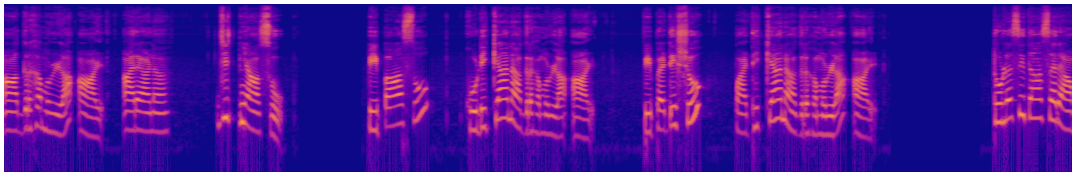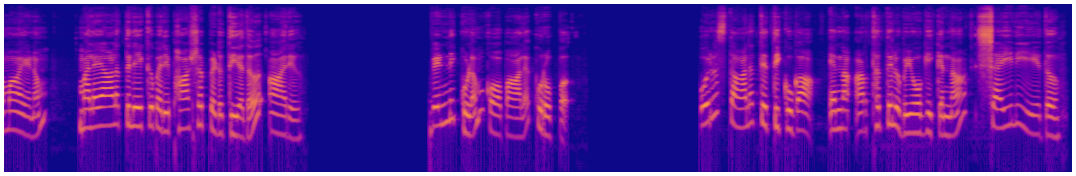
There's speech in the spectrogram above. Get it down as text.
ആഗ്രഹമുള്ള ആൾ ആരാണ്? ജിജ്ഞാസു. പിപാസു കുടിക്കാൻ ആഗ്രഹമുള്ള ആൾ. പിപടിഷു പഠിക്കാൻ ആഗ്രഹമുള്ള ആൾ. തുളസിദാസ രാമായണം മലയാളത്തിലേക്ക് പരിഭാഷപ്പെടുത്തിയത് ആര്? വെണ്ണിക്കുളം ഗോപാലക്കുറുപ്പ്. ഒരു സ്ഥാനത്തെത്തിക്കുക എന്ന അർത്ഥത്തിൽ ഉപയോഗിക്കുന്ന ശൈലി ഏത്?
